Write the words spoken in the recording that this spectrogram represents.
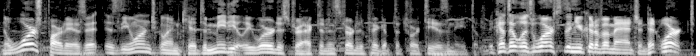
The worst part is it is the Orange Glen kids immediately were distracted and started to pick up the tortillas and eat them because it was worse than you could have imagined. It worked.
